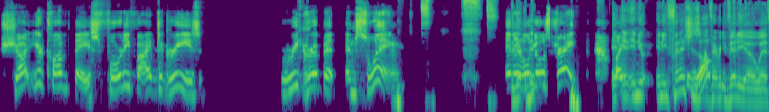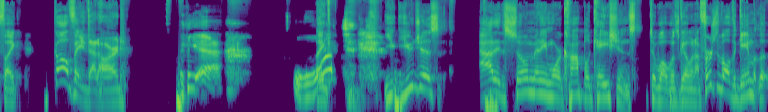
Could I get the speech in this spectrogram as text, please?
shut your club face 45 degrees, regrip it, and swing. And it'll the- go straight. And- Like- and, you and he finishes off every video with like, "Golf ain't that hard." yeah. What? You you just added so many more complications to what was going on. First of all, the game. look,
